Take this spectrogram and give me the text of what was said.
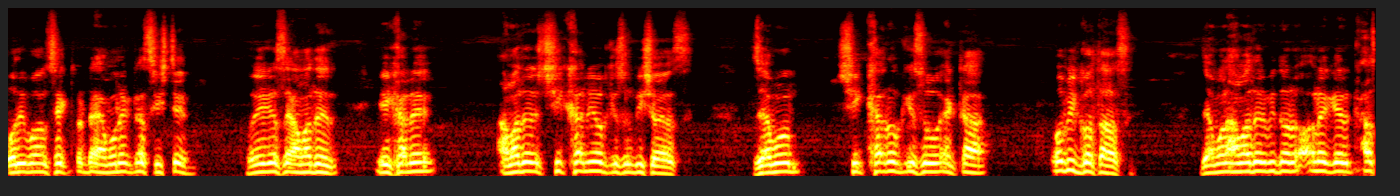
পরিবহন সেক্টরটা এমন একটা সিস্টেম হয়ে গেছে আমাদের। এখানে আমাদের শিক্ষণীয় কিছু বিষয় আছে। যেমন শিক্ষারও কিছু একটা অভিজ্ঞতা আছে। যেমন আমাদের ভিতর অনেকের কাজ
